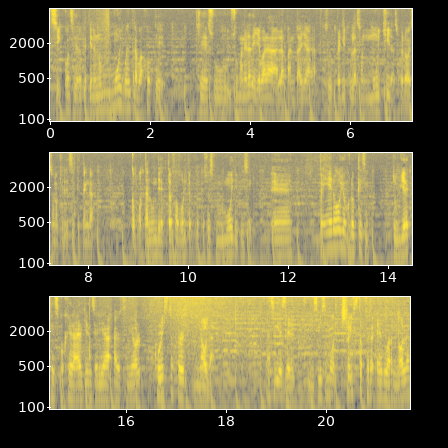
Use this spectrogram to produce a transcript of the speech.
sí considero que tienen un muy buen trabajo, que, que su, su manera de llevar a la pantalla sus películas son muy chidas, pero eso no quiere decir que tenga como tal un director favorito, porque eso es muy difícil. Eh, pero yo creo que si tuviera que escoger a alguien sería al señor Christopher Nolan. Así es, el mismísimo Christopher Edward Nolan,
